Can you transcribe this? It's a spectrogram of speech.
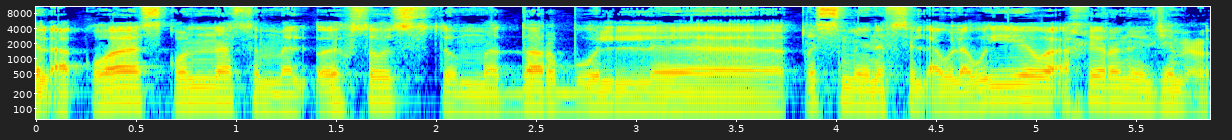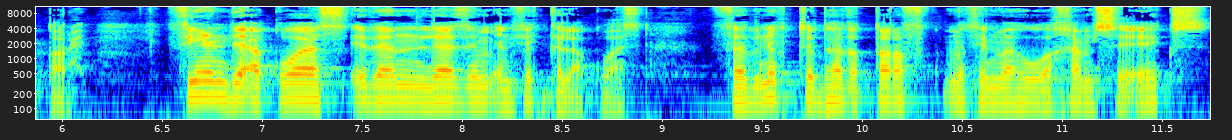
الأقواس قلنا ثم الأسس ثم الضرب والقسمة نفس الأولوية وأخيرا الجمع والطرح. في عندي أقواس إذا لازم نفك الأقواس. فبنكتب هذا الطرف مثل ما هو خمسة إكس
